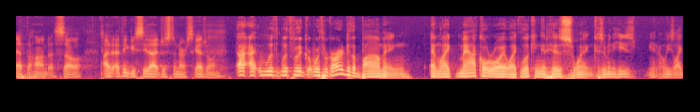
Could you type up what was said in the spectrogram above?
at the Honda. So I, I think you see that just in our scheduling. I, I, with, with with with regard to the bombing and like McIlroy, like looking at his swing because I mean he's you know he's like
